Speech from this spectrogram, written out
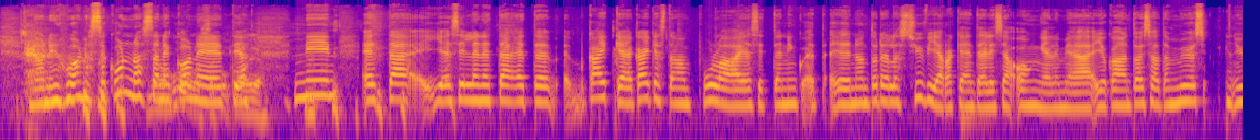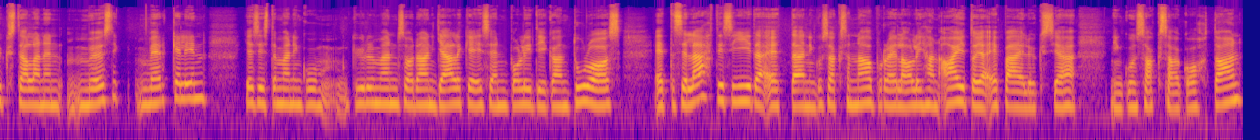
ne on niin huonossa kunnossa ne, ne koneet. Ja, niin, että, ja silleen, että, että kaikkea, kaikesta on pulaa ja sitten niin kuin, että ne on todella syviä rakenteellisia ongelmia, joka on toisaalta myös yksi tällainen myös Merkelin ja siis tämä niin kuin kylmän sodan jälkeisen politiikan tulos, että se lähti siitä, että niin kuin Saksan naapureilla oli ihan aitoja epäilyksiä niin kuin Saksaa kohtaan,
